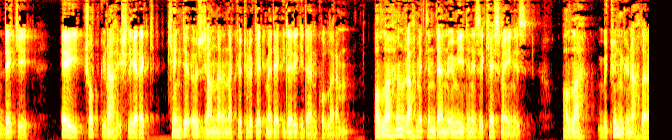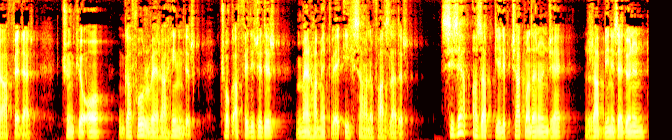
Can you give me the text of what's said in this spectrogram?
De ki, ey çok günah işleyerek kendi öz canlarına kötülük etmede ileri giden kullarım. Allah'ın rahmetinden ümidinizi kesmeyiniz. Allah bütün günahları affeder. Çünkü o gafur ve rahimdir. Çok affedicidir, merhamet ve ihsanı fazladır. Size azap gelip çatmadan önce Rabbinize dönün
